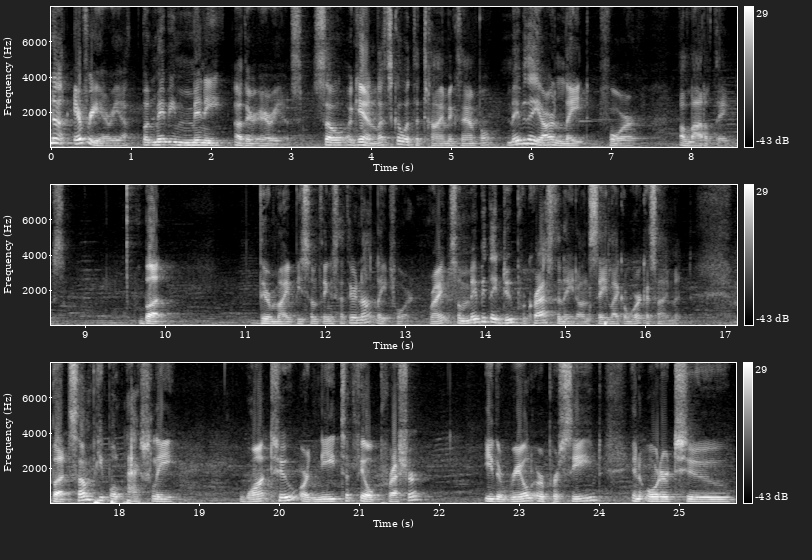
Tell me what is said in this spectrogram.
not every area, but maybe many other areas. So, again, let's go with the time example. Maybe they are late for a lot of things, but there might be some things that they're not late for, right? So maybe they do procrastinate on, say, like a work assignment. But some people actually want to or need to feel pressure, either real or perceived, in order to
